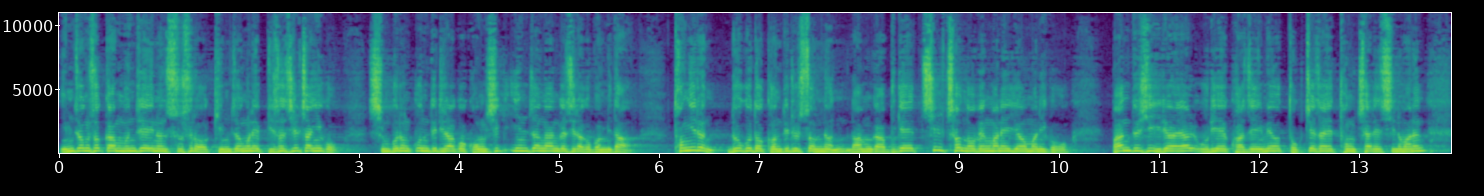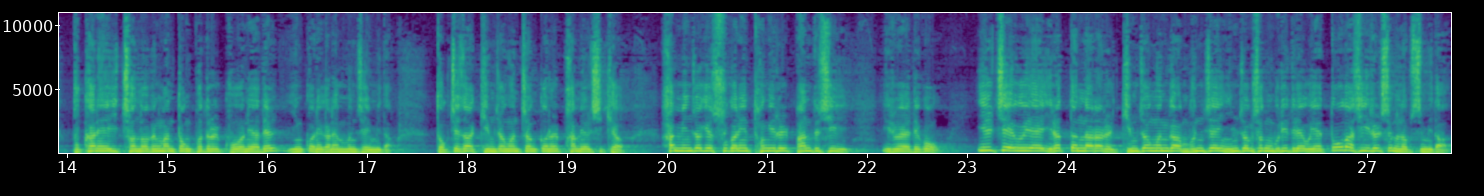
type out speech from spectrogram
임종석과 문재인은 스스로 김정은의 비서실장이고 심부름 꾼들이라고 공식 인정한 것이라고 봅니다. 통일은 누구도 건드릴 수 없는 남과 북의 7,500만의 염원이고 반드시 이뤄야 할 우리의 과제이며 독재자의 아래 신음하는 북한의 2,500만 동포들을 구원해야 될 인권에 관한 문제입니다. 독재자 김정은 정권을 파멸시켜 한민족의 수건인 통일을 반드시 이루어야 되고 일제에 의해 잃었던 나라를 김정은과 문재인, 임종석 무리들에 의해 또다시 잃을 수는 없습니다.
